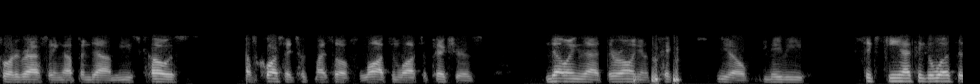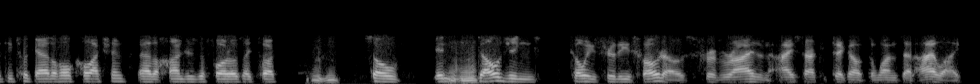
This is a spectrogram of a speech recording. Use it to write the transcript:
photographing up and down the East Coast, of course, I took myself lots and lots of pictures, knowing that they're only going to pick, you know, maybe 16, I think it was, that they took out of the whole collection, out of the hundreds of photos I took. Mm-hmm. So, mm-hmm. indulging going through these photos for Verizon, I start to pick out the ones that I like,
